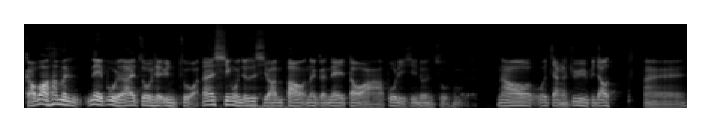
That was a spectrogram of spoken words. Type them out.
搞不好他们内部也在做一些运作啊，但是新闻就是喜欢报那个内斗啊、不理性论述什么的。然后我讲一句比较，呃。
